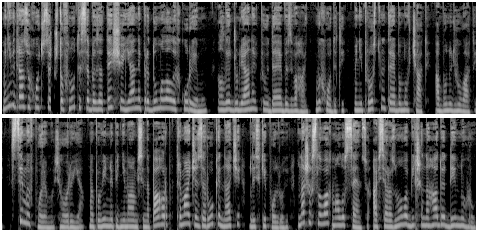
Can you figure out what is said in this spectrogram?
Мені відразу хочеться штовхнути себе за те, що я не придумала легку риму, але Джуліана відповідає без вагань виходити. Мені просто не треба мовчати або нудьгувати. З цим ми впораємось, говорю я. Ми повільно піднімаємося на пагорб, тримаючись за руки, наче близькі подруги. У наших словах мало сенсу, а вся розмова більше нагадує дивну гру,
